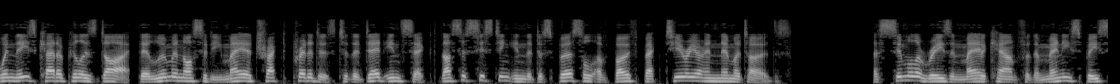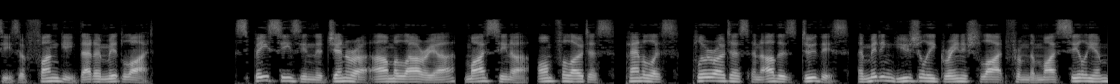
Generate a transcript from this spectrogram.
When these caterpillars die, their luminosity may attract predators to the dead insect thus assisting in the dispersal of both bacteria and nematodes. A similar reason may account for the many species of fungi that emit light. Species in the genera Armillaria, Mycena, Omphalotus, Panellus, Pleurotus and others do this, emitting usually greenish light from the mycelium,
